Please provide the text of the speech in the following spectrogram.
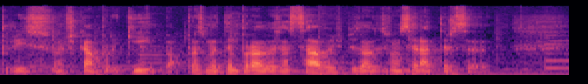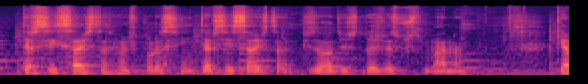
por isso vamos ficar por aqui. Pá, a próxima temporada já sabem, os episódios vão ser à terça, terça e sexta, vamos por assim, terça e sexta, episódios duas vezes por semana que é,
